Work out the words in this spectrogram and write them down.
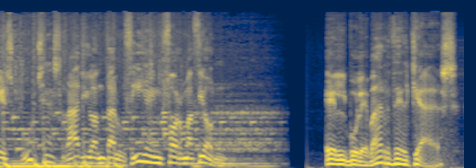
Escuchas Radio Andalucía Información. El Boulevard del Jazz.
